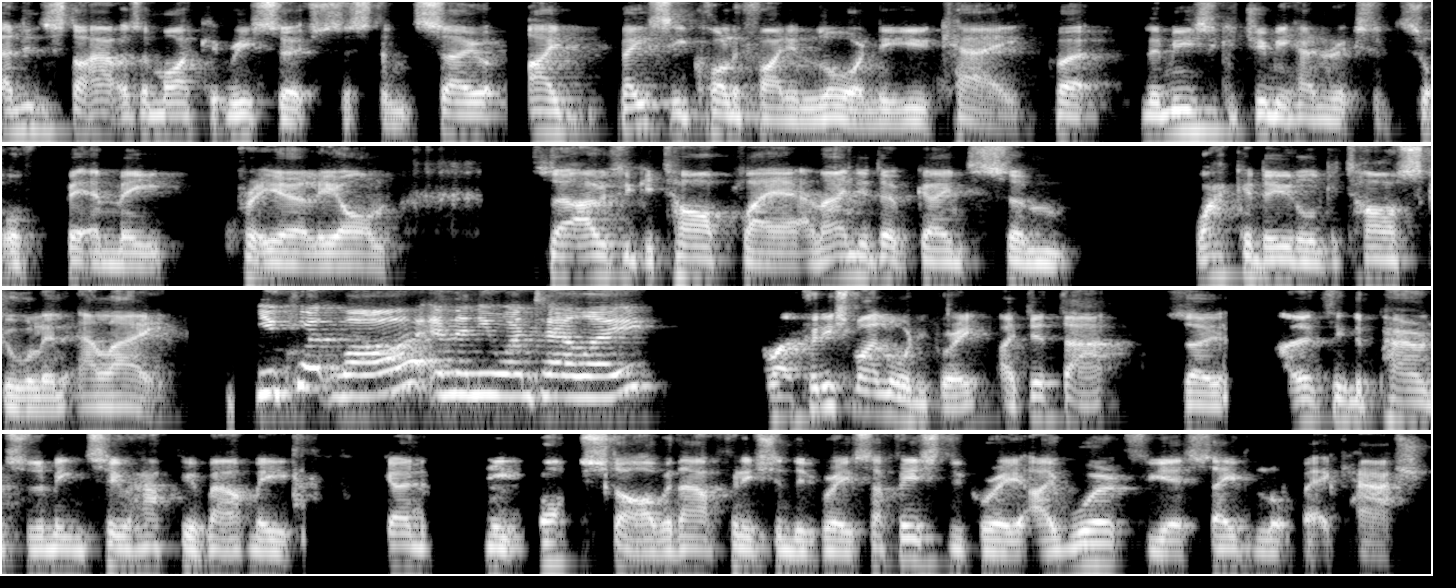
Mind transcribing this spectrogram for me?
I didn't start out as a market research assistant. So I basically qualified in law in the UK, but the music of Jimi Hendrix had sort of bitten me pretty early on. So I was a guitar player and I ended up going to some wackadoodle guitar school in LA. You quit law and then you went to LA? Well, I finished my law degree. I did that. So I don't think the parents would have been too happy about me going to be a rock star without finishing the degree. So I finished the degree. I worked for a year, saved a little bit of cash,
